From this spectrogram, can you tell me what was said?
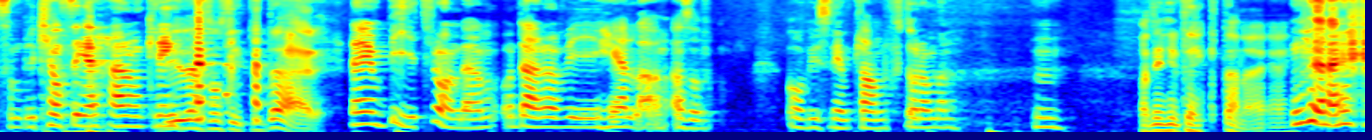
Som du kan se här Det omkring. är den som sitter där. Det är en bit från den och där har vi hela, alltså obviously en plansch då, men... Ja, den är inte äkta, nej. Nej.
